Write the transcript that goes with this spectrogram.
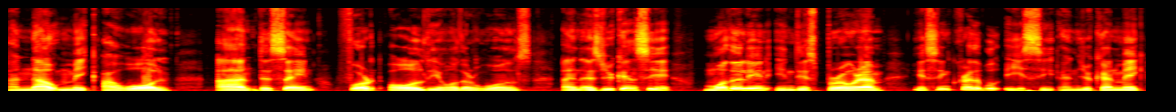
and now make a wall and the same for all the other walls and as you can see modeling in this program is incredible easy and you can make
